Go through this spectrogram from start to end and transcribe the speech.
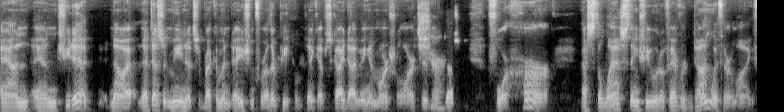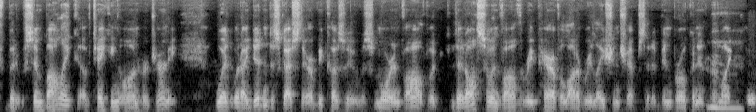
And and she did. Now that doesn't mean it's a recommendation for other people to take up skydiving and martial arts. Sure. For her, that's the last thing she would have ever done with her life. But it was symbolic of taking on her journey. What what I didn't discuss there because it was more involved, but that also involved the repair of a lot of relationships that had been broken in her mm. life too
